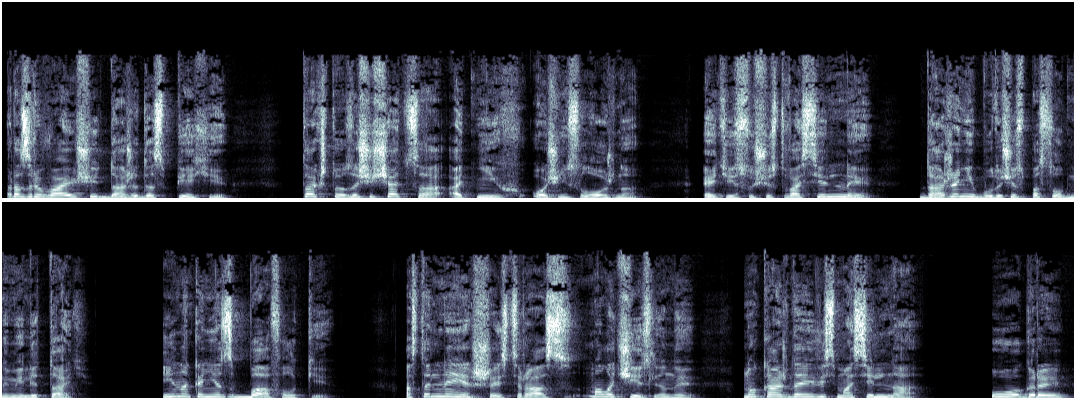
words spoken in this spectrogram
разрывающий даже доспехи, так что защищаться от них очень сложно – эти существа сильны, даже не будучи способными летать. И, наконец, бафалки. Остальные шесть раз малочисленны, но каждая весьма сильна. Огры,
